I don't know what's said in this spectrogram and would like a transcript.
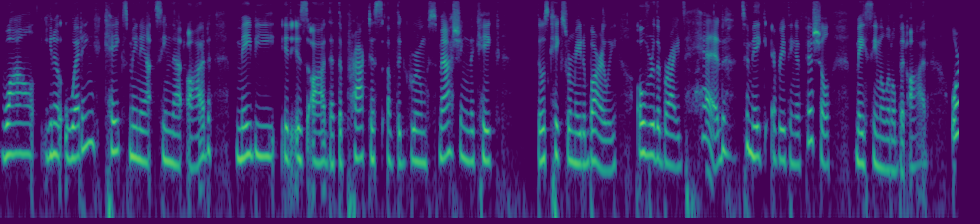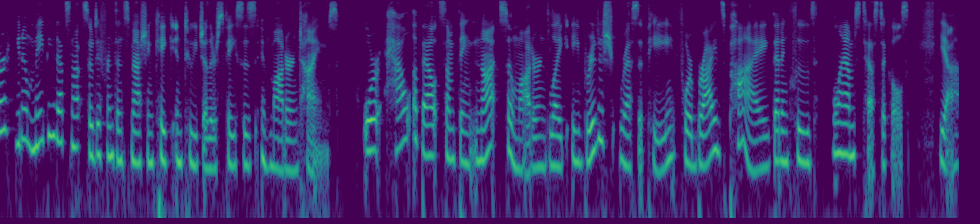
While, you know, wedding cakes may not seem that odd, maybe it is odd that the practice of the groom smashing the cake those cakes were made of barley, over the bride's head to make everything official may seem a little bit odd. Or, you know, maybe that's not so different than smashing cake into each other's faces in modern times. Or how about something not so modern like a British recipe for bride's pie that includes lamb's testicles? Yeah,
